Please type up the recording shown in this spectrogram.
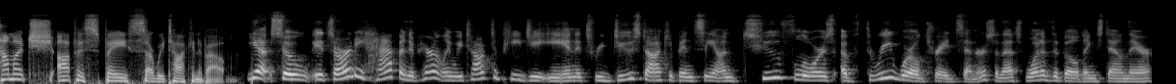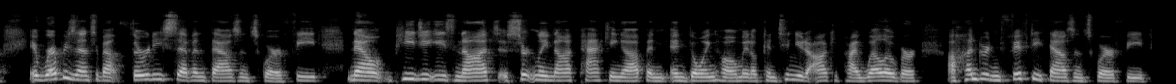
How much office space are we talking about? Yeah, so it's already happened. Apparently, we talked to PGE and it's reduced occupancy on two floors of three World Trade Centers. So that's one of the buildings down there. It represents about 37,000 square feet. Now, PGE is not certainly not packing up and, and going home. It'll continue to occupy well over 150,000 square feet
